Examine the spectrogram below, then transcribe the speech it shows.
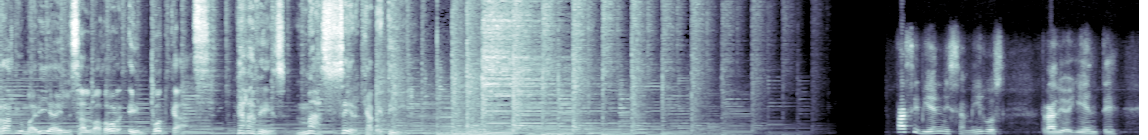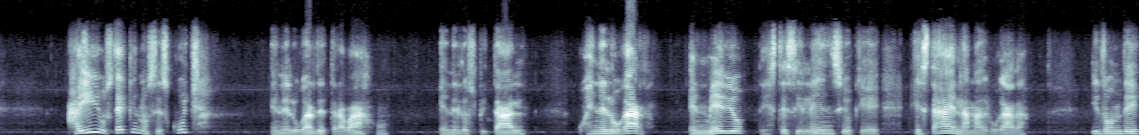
Radio María El Salvador en podcast, cada vez más cerca de ti. Paz y bien, mis amigos radio oyente, ahí usted que nos escucha, en el lugar de trabajo, en el hospital o en el hogar, en medio de este silencio que está en la madrugada y donde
